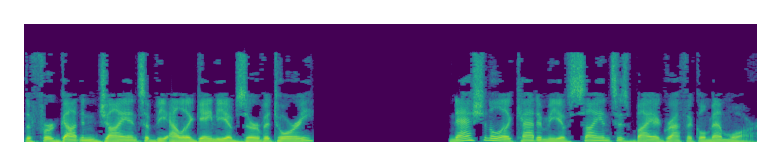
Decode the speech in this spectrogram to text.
The Forgotten Giants of the Allegheny Observatory. National Academy of Sciences Biographical Memoir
